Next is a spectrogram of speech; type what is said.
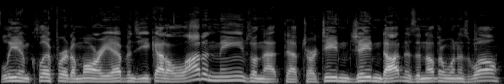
Liam Clifford, Omari Evans, you got a lot of names on that depth chart. Jaden Jaden Dottin is another one as well.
